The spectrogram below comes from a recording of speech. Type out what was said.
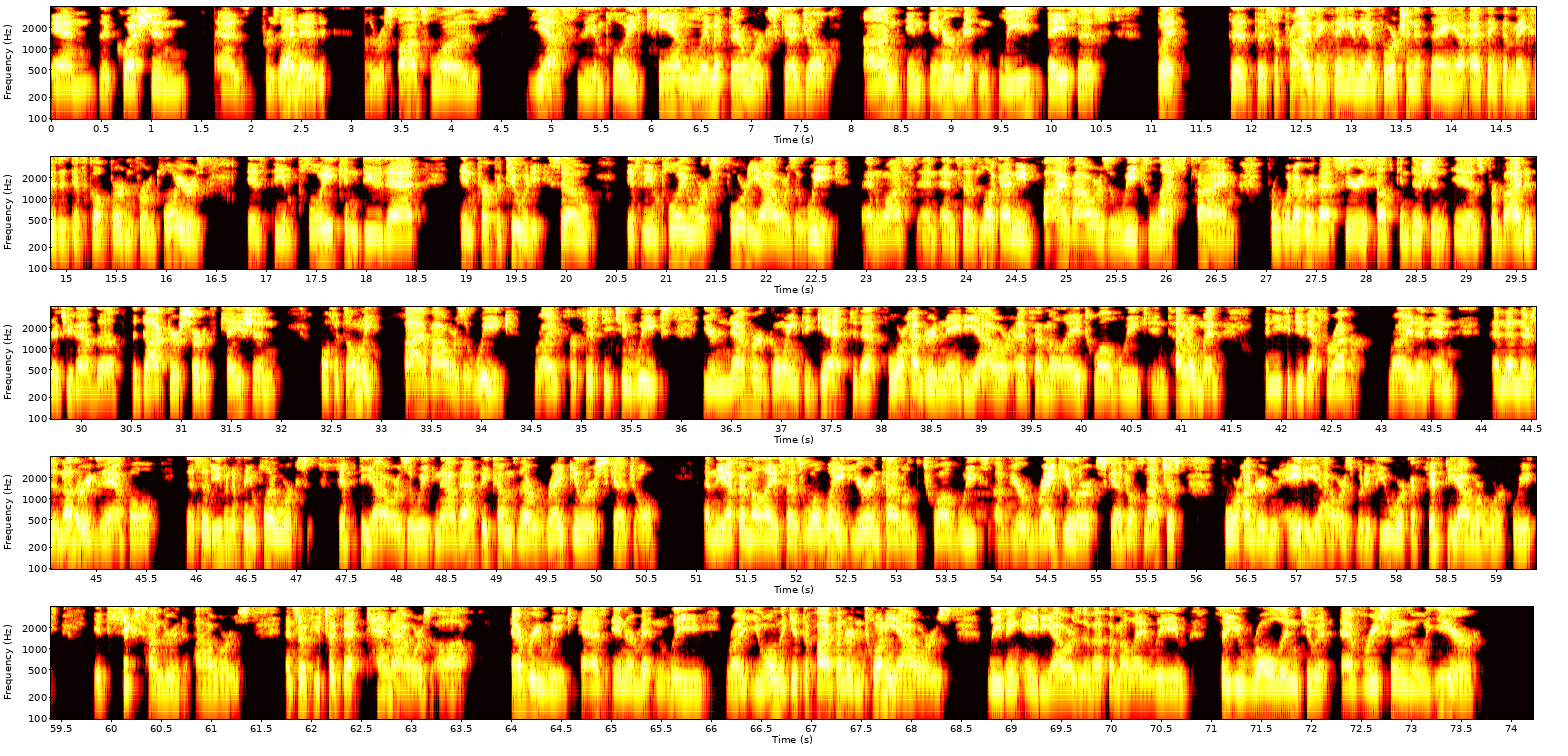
And the question, as presented, the response was, yes, the employee can limit their work schedule on an intermittent leave basis, but the, the surprising thing and the unfortunate thing I think that makes it a difficult burden for employers is the employee can do that in perpetuity. So if the employee works 40 hours a week and wants and, and says, look, I need five hours a week less time for whatever that serious health condition is, provided that you have the, the doctor certification. Well, if it's only five hours a week, right, for 52 weeks, you're never going to get to that 480 hour FMLA 12 week entitlement. And you could do that forever, right? And, and, and then there's another example that says even if the employee works 50 hours a week, now that becomes their regular schedule. And the FMLA says, well, wait, you're entitled to 12 weeks of your regular schedule. It's not just 480 hours, but if you work a 50 hour work week, it's 600 hours. And so if you took that 10 hours off, every week as intermittent leave, right? You only get to 520 hours, leaving 80 hours of FMLA leave. So you roll into it every single year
